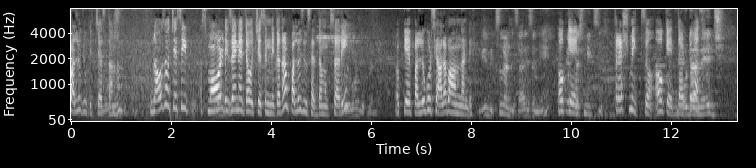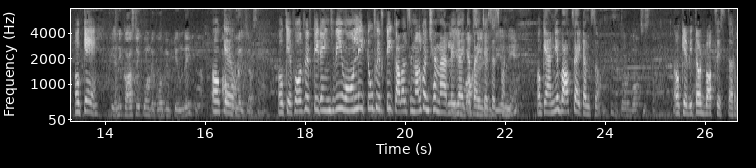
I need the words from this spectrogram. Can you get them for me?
పళ్ళు చూపించేస్తాను బ్లౌజ్ వచ్చేసి స్మాల్ డిజైన్ అయితే వచ్చేసింది కదా పళ్ళు చూసేద్దాం ఒకసారి. ఓకే పళ్ళు కూడా చాలా బాగుందండి. ఇవి మిక్స్ అండి సారీస్ అన్ని okay. Fresh mix fresh mix okay damage okay. ఇవన్నీ కాస్ట్ ఎక్కువ ఉంటాయి four fifty okay. Okay four fifty రేంజ్వి ఓన్లీ టూ ఫిఫ్టీ కావాల్సిన వాళ్ళు కొంచెం మ్యారేజ్ అయితే బై చేసేసుకోండి. ఓకే అన్ని box items okay without box ఇస్తారు.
